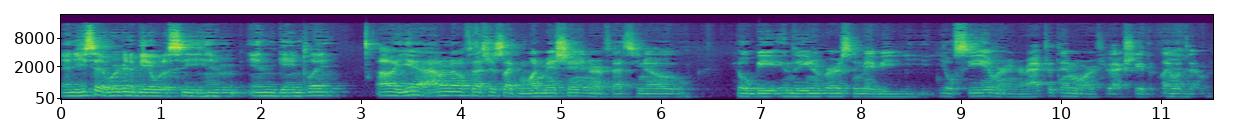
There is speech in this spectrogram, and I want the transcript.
And you said we're going to be able to see him in gameplay. Uh, yeah, I don't know if that's just like one mission or if that's, you know, he'll be in the universe and maybe you'll see him or interact with him or if you actually get to play with him.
